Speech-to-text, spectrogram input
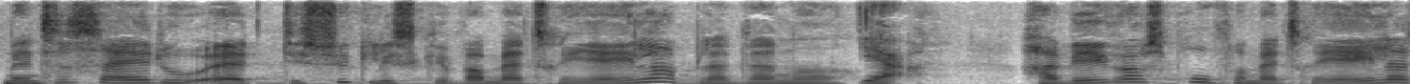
Men så sagde du, at det cykliske var materialer blandt andet. Ja. Har vi ikke også brug for materialer?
